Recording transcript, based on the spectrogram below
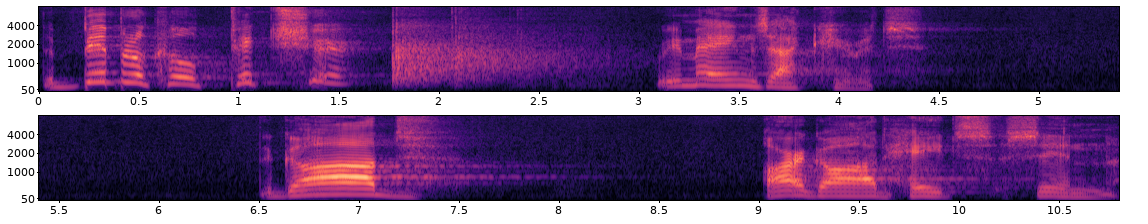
The biblical picture remains accurate. The God, our God, hates sin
